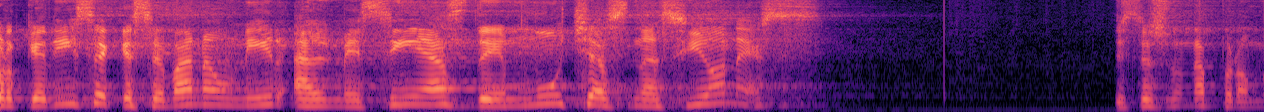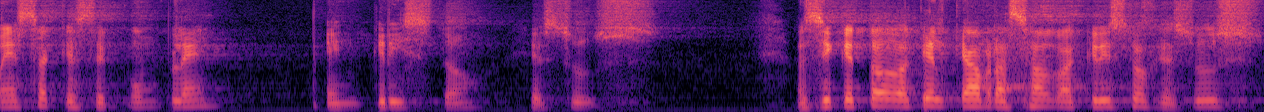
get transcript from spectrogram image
porque dice que se van a unir al Mesías de muchas naciones. Esta es una promesa que se cumple en Cristo Jesús. Así que todo aquel que ha abrazado a Cristo Jesús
